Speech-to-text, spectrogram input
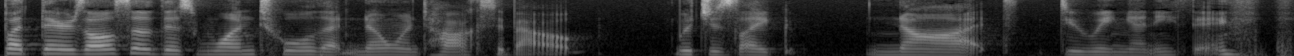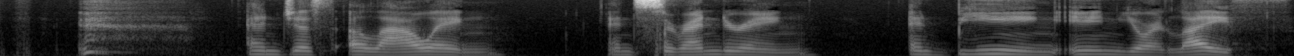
But there's also this one tool that no one talks about, which is like not doing anything and just allowing and surrendering and being in your life.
